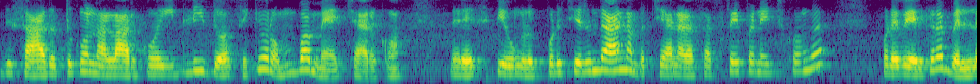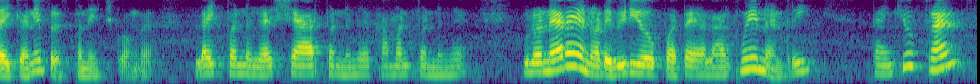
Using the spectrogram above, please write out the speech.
இது சாதத்துக்கும் நல்லாயிருக்கும் இட்லி தோசைக்கும் ரொம்ப மேட்சாக இருக்கும். இந்த ரெசிபி உங்களுக்கு பிடிச்சிருந்தா நம்ம சேனலை சப்ஸ்கிரைப் பண்ணி வச்சுக்கோங்க. கூடவே இருக்கிற பெல் ஐக்கானே ப்ரெஸ் பண்ணி வச்சுக்கோங்க. லைக் பண்ணுங்கள் ஷேர் பண்ணுங்கள் கமெண்ட் பண்ணுங்கள் இவ்வளோ நேரம் என்னோடய வீடியோவை பார்த்தா எல்லாருக்குமே நன்றி. தேங்க்யூ ஃப்ரெண்ட்ஸ்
